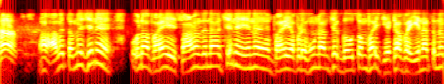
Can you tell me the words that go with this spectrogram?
હા. હા હવે તમે છે ને ઓલા ભાઈ સાણંદના છે ને એને ભાઈ આપણે શું નામ છે? ગૌતમભાઈ જેઠાભાઈ. એના તમે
